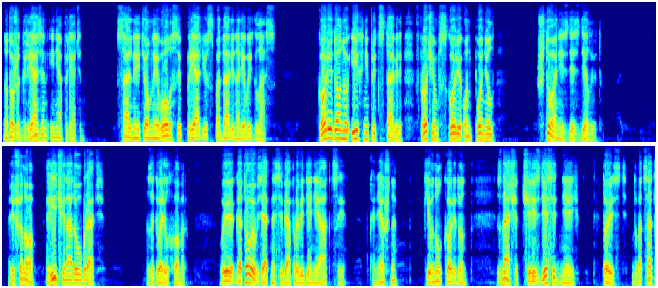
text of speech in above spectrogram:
но тоже грязен и неопрятен. Сальные темные волосы прядью спадали на левый глаз. Коридону их не представили. Впрочем, вскоре он понял, что они здесь делают. «Решено. Ричи надо убрать», — заговорил Хомер. «Вы готовы взять на себя проведение акции?» «Конечно», — кивнул Коридон. «Значит, через десять дней, то есть 20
